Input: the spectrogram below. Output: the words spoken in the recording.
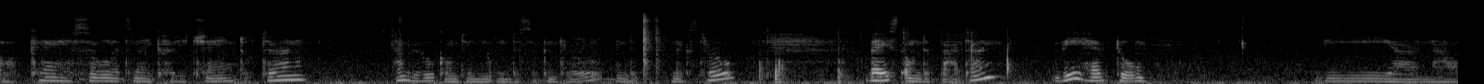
okay so let's make three chain to turn. And we will continue in the second row in the next row. Based on the pattern we have to we are now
